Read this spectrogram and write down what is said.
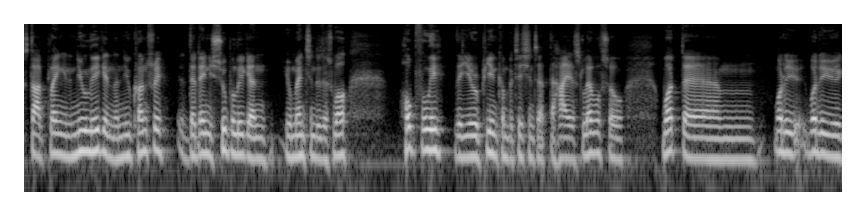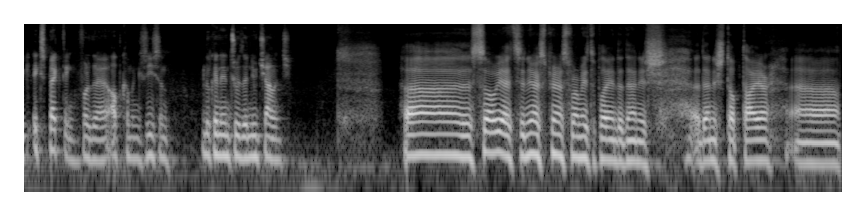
start playing in a new league in a new country, the Danish Super League, and you mentioned it as well. Hopefully, the European competitions at the highest level. So, what um, what are you what are you expecting for the upcoming season? Looking into the new challenge. Uh, so yeah, it's a new experience for me to play in the Danish uh, Danish top tier. Uh,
